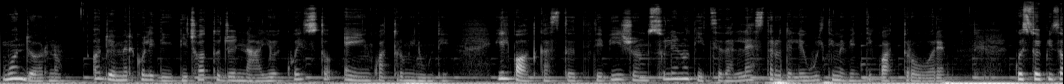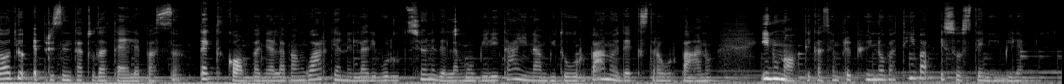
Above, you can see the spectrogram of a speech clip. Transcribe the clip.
Buongiorno, oggi è mercoledì 18 gennaio e questo è In 4 Minuti, il podcast di The Vision sulle notizie dall'estero delle ultime 24 ore. Questo episodio è presentato da Telepass, tech company all'avanguardia nella rivoluzione della mobilità in ambito urbano ed extraurbano, in un'ottica sempre più innovativa e sostenibile.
